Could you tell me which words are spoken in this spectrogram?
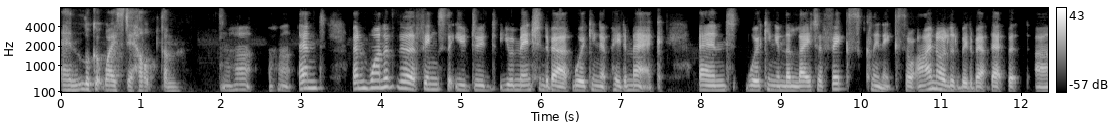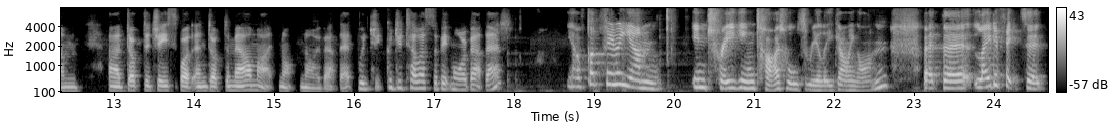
and look at ways to help them. Uh-huh, uh-huh. And and one of the things that you did, you mentioned about working at Peter Mac and working in the late effects clinic. So I know a little bit about that, but um, uh, Dr. G Spot and Dr. Mal might not know about that. Would you could you tell us a bit more about that? Yeah, I've got very um, intriguing titles really going on. But the late effects at,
